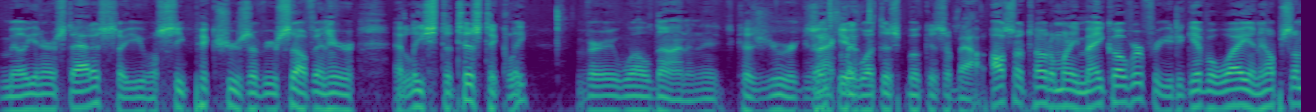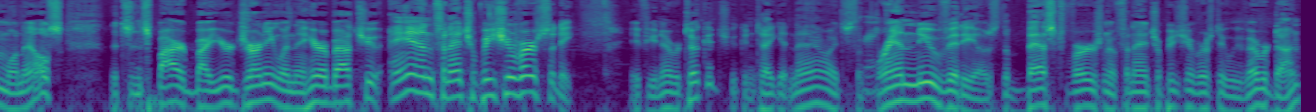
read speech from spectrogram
Millionaire status. So you will see pictures of yourself in here, at least statistically. Very well done, and because you're exactly you. what this book is about. Also, Total Money Makeover for you to give away and help someone else that's inspired by your journey when they hear about you, and Financial Peace University. If you never took it, you can take it now. It's the Great. brand new videos, the best version of Financial Peace University we've ever done.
